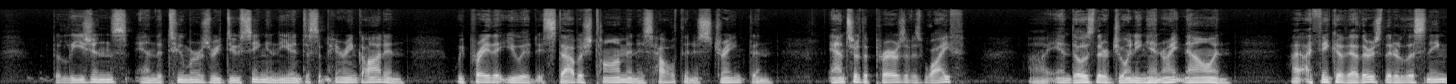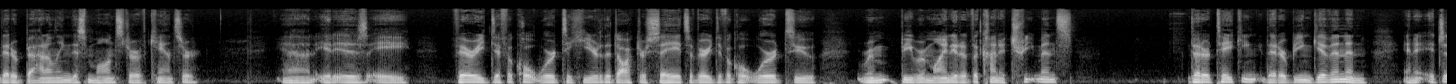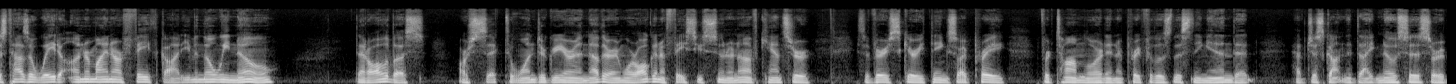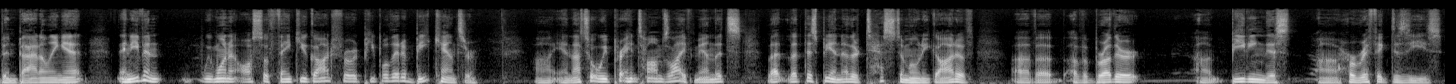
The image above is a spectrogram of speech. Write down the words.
the lesions and the tumors reducing and even disappearing, God. And we pray that you would establish Tom in his health and his strength and answer the prayers of his wife uh, and those that are joining in right now. And I, I think of others that are listening that are battling this monster of cancer. And it is a very difficult word to hear the doctor say. It's a very difficult word to rem- be reminded of the kind of treatments that are taking that are being given. And and it just has a way to undermine our faith god even though we know that all of us are sick to one degree or another and we're all going to face you soon enough. Cancer is a very scary thing. So i pray for tom lord and i pray for those listening in that have just gotten the diagnosis or have been battling it. And even we want to also thank you god for people that have beat cancer uh, and that's what we pray in Tom's life, man. Let's let let this be another testimony, God, of of a of a brother uh, beating this uh, horrific disease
